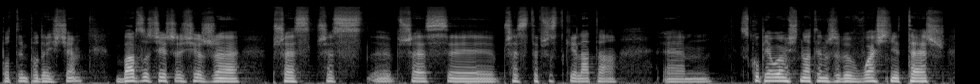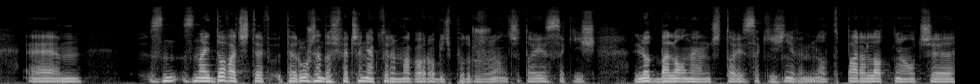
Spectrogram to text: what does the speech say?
pod tym podejściem. Bardzo cieszę się, że przez, przez, e, przez, e, przez te wszystkie lata skupiałem się na tym, żeby właśnie też znajdować te, te różne doświadczenia, które mogą robić podróżując. Czy to jest jakiś lot balonem, czy to jest jakiś, nie wiem, lot paralotnią, czy,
